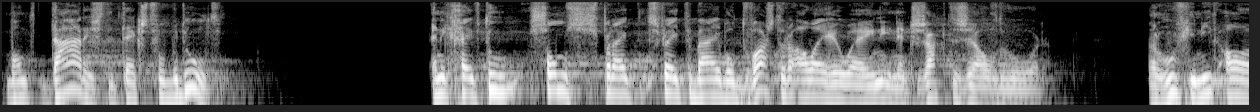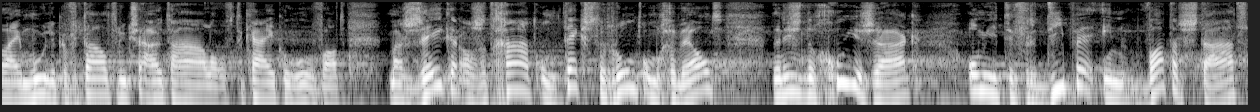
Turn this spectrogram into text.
Want daar is de tekst voor bedoeld. En ik geef toe, soms spreekt, de Bijbel dwars door alle eeuwen heen in exact dezelfde woorden. Dan hoef je niet allerlei moeilijke vertaaltrucs uit te halen of te kijken hoe of wat. Maar zeker als het gaat om teksten rondom geweld, dan is het een goede zaak om je te verdiepen in wat er staat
